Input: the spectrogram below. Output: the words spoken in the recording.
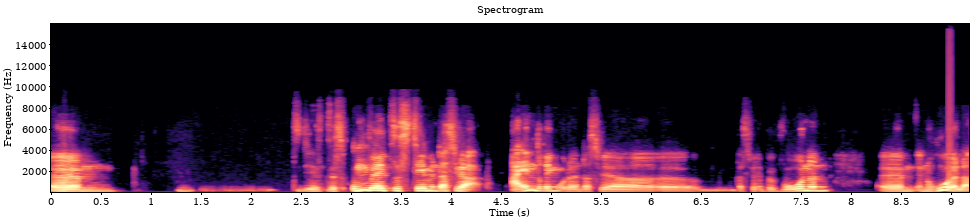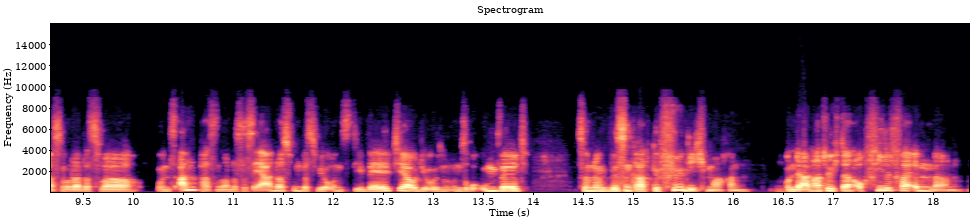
ähm, das Umweltsystem, in das wir eindringen oder in das wir, äh, das wir bewohnen, ähm, in Ruhe lassen oder dass wir uns anpassen, sondern es ist eher andersrum, dass wir uns die Welt ja und die, unsere Umwelt zu einem gewissen Grad gefügig machen und da natürlich dann auch viel verändern.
